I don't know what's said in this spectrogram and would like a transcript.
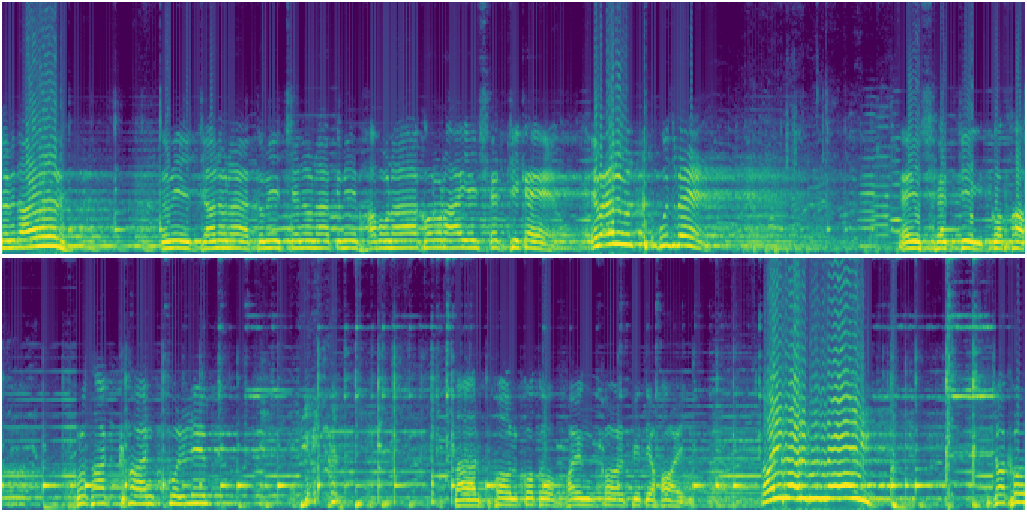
জমিদার, তুমি জানো না, তুমি চেনো না, তুমি ভাবো না, করো না এই শেঠটিকে। এবার বুঝবে, এই শেঠটি কথা প্রত্যাখ্যান করলে তার ফল কত ভয়ঙ্কর পেতে হয়। তাই বুঝবেই যখন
